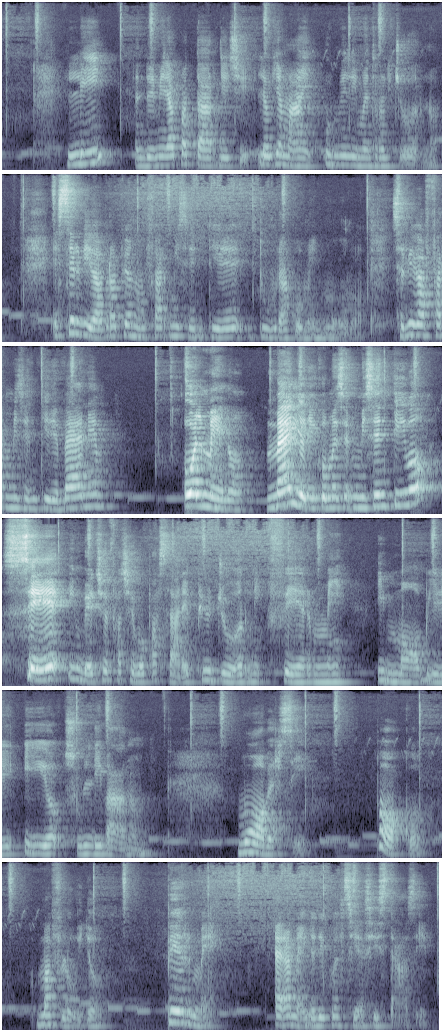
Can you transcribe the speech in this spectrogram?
Lì, nel 2014, lo chiamai un millimetro al giorno e serviva proprio a non farmi sentire dura come il muro, serviva a farmi sentire bene o almeno meglio di come mi sentivo se invece facevo passare più giorni fermi, immobili, io sul divano. Muoversi, poco, ma fluido, per me era meglio di qualsiasi stasi.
